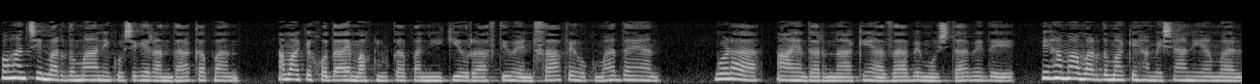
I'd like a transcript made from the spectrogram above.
او ہنچی مردمانی کوشگے رندا کپند۔ ہما کے خدای مخلوقہ پا نیکی و راستی و انصاف حکمہ دیند گوڑا آیا درنا کے عذاب مشتہ بے دے۔ یہ ہما مردما کے ہمیشانی عمل۔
